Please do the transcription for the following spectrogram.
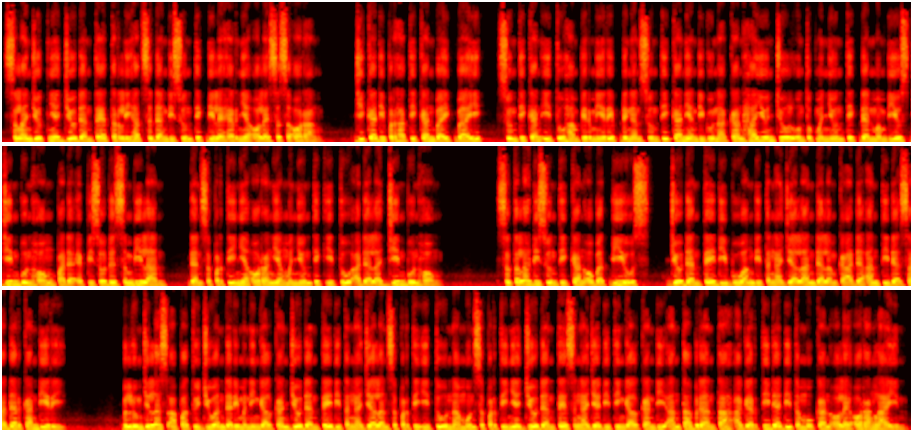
Selanjutnya Jo dan Tae terlihat sedang disuntik di lehernya oleh seseorang. Jika diperhatikan baik-baik, suntikan itu hampir mirip dengan suntikan yang digunakan Ha Yun Chul untuk menyuntik dan membius Jin Bun Hong pada episode 9, dan sepertinya orang yang menyuntik itu adalah Jin Bun Hong. Setelah disuntikan obat bius, Jo dan Tae dibuang di tengah jalan dalam keadaan tidak sadarkan diri. Belum jelas apa tujuan dari meninggalkan Jo dan Tae di tengah jalan seperti itu namun sepertinya Jo dan Tae sengaja ditinggalkan di antah berantah agar tidak ditemukan oleh orang lain.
